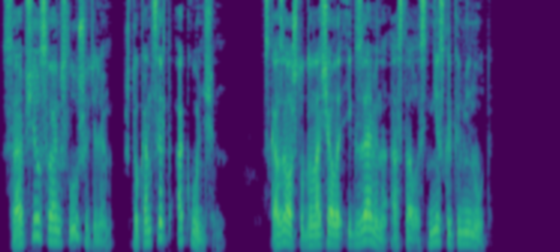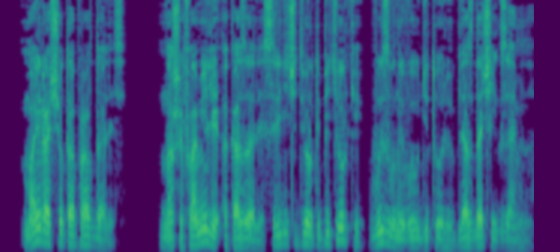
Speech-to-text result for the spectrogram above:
Сообщил своим слушателям, что концерт окончен. Сказал, что до начала экзамена осталось несколько минут. Мои расчеты оправдались. Наши фамилии оказались среди четвертой пятерки, вызванной в аудиторию для сдачи экзамена.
